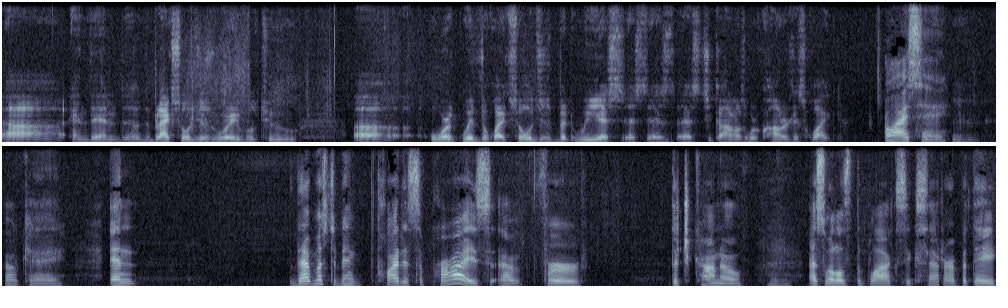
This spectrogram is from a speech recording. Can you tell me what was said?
Uh, and then the, the black soldiers were able to uh, work with the white soldiers, but we as, as, as, as Chicanos were counted as white. Oh, I see. Mm-hmm. Okay. And that must have been quite a surprise uh, for the Chicano Mm-hmm. as well as the blacks, etc. But they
